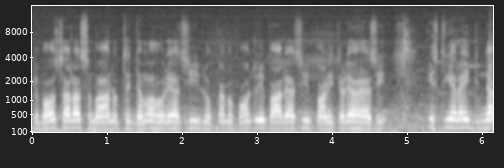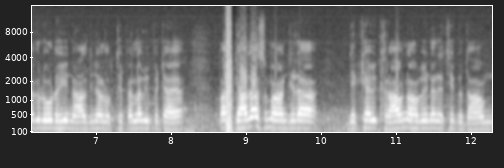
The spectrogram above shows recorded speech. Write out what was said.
ਕਿ ਬਹੁਤ ਸਾਰਾ ਸਮਾਨ ਉੱਥੇ ਜਮ੍ਹਾਂ ਹੋ ਰਿਹਾ ਸੀ, ਲੋਕਾਂ ਕੋਲ ਪਹੁੰਚ ਨਹੀਂ ਪਾ ਰਿਹਾ ਸੀ, ਪਾਣੀ ਚੜਿਆ ਹੋਇਆ ਸੀ। ਕਿਸ਼ਤੀਆਂ ਰਾਹੀਂ ਜਿੰਨਾ ਕੁ ਲੋਡ ਹੋਈ ਨਾਲ ਦੀ ਨਾਲ ਉੱਥੇ ਪਹਿਲਾਂ ਵੀ ਪਹੁੰਚਾਇਆ। ਪਰ ਜ਼ਿਆਦਾ ਸਮਾਨ ਜਿਹੜਾ ਦੇਖਿਆ ਵੀ ਖਰਾਬ ਨਾ ਹੋਵੇ, ਇਹਨਾਂ ਨੇ ਇੱਥੇ ਗੋਦਾਮ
